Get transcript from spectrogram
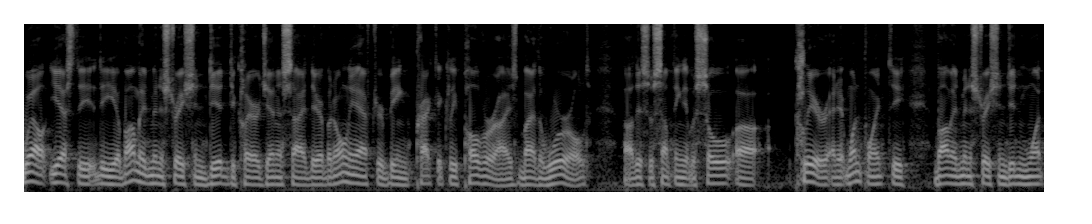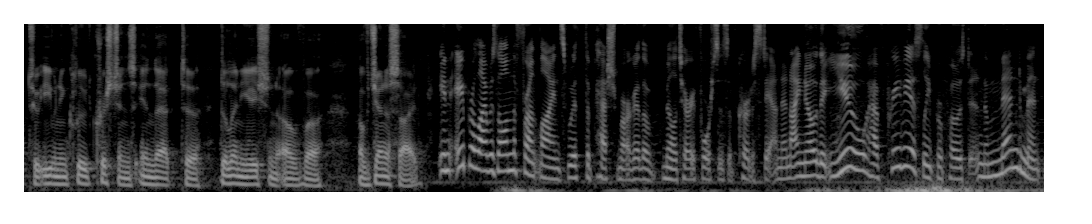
Well, yes, the, the Obama administration did declare genocide there, but only after being practically pulverized by the world. Uh, this was something that was so uh, clear, and at one point the Obama administration didn't want to even include Christians in that uh, delineation of, uh, of genocide. In April, I was on the front lines with the Peshmerga, the military forces of Kurdistan, and I know that you have previously proposed an amendment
